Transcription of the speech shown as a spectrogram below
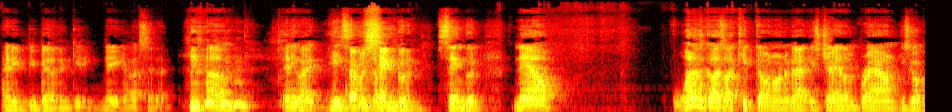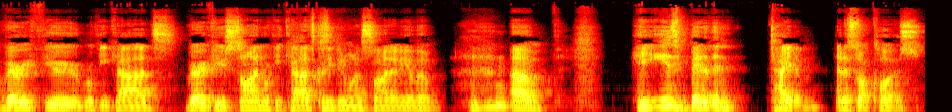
and he'd be better than Giddey. There you go. I said it. Um, anyway, he's That was he's Sengun. Sengun. Now, one of the guys I keep going on about is Jaylen Brown. He's got very few rookie cards, very few signed rookie cards because he didn't want to sign any of them. Um, he is better than Tatum, and it's not close.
